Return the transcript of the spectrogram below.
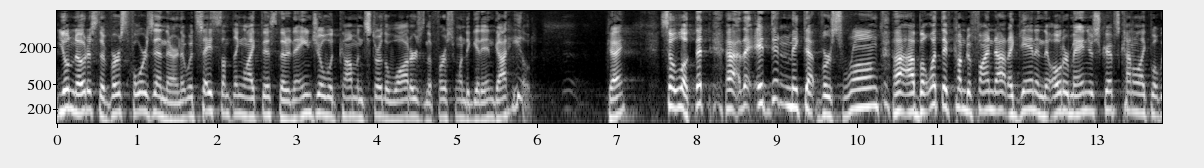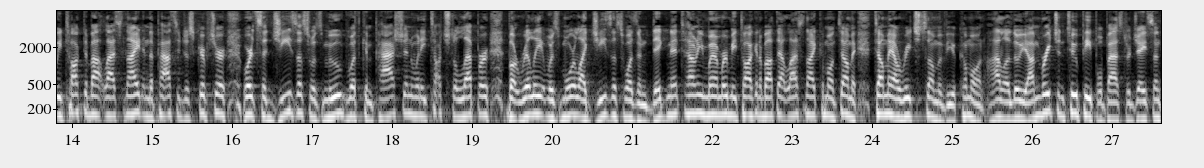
you'll notice that verse 4 is in there, and it would say something like this that an angel would come and stir the waters, and the first one to get in got healed. Okay? So look, that uh, it didn't make that verse wrong, uh, uh, but what they've come to find out again in the older manuscripts, kind of like what we talked about last night in the passage of scripture where it said Jesus was moved with compassion when he touched a leper, but really it was more like Jesus was indignant. How many remember me talking about that last night? Come on, tell me. Tell me I reached some of you. Come on, hallelujah. I'm reaching two people, Pastor Jason.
